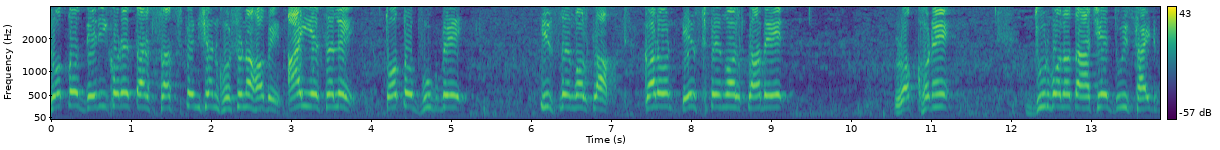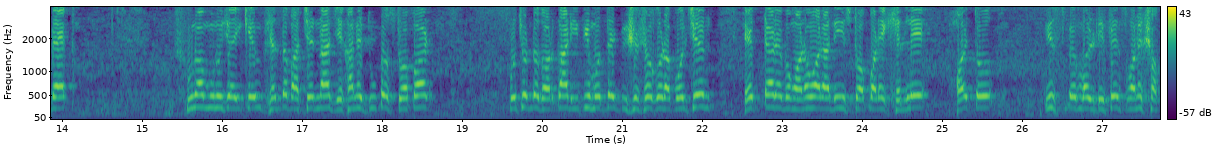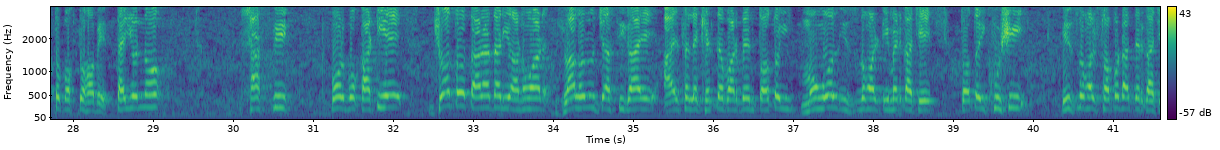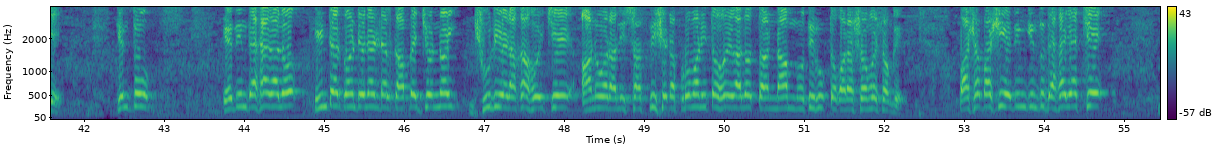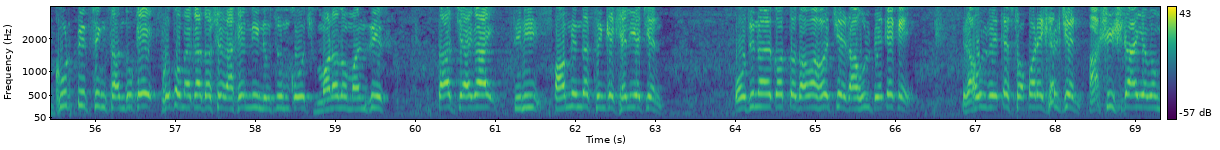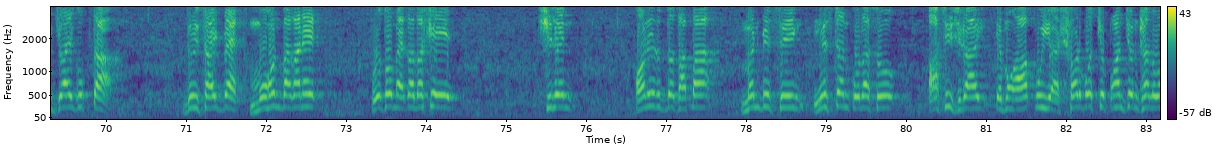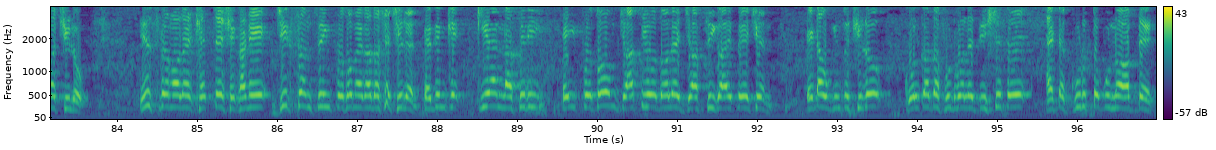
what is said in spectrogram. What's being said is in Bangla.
যত দেরি করে তার সাসপেনশন ঘোষণা হবে আইএসএলে তত ভুগবে ইস্টবেঙ্গল ক্লাব কারণ ইস্ট বেঙ্গল ক্লাবের রক্ষণে দুর্বলতা আছে, দুই সাইড ব্যাক সুনাম অনুযায়ী কেউ খেলতে পারছেন না, যেখানে দুটো স্টপার প্রচণ্ড দরকার। ইতিমধ্যে বিশেষজ্ঞরা বলছেন, হেক্টর এবং অনোয়ার আলী স্টপারে খেললে হয়তো ইস্ট বেঙ্গল ডিফেন্স অনেক শক্তপোক্ত হবে। তাই জন্য শাস্তি পর্ব কাটিয়ে যত তাড়াতাড়ি আনোয়ার লাল হলুদ জার্সি গায়ে আইএসএলে খেলতে পারবেন, ততই মঙ্গল ইস্টবেঙ্গল টিমের কাছে, ততই খুশি ইস্টবেঙ্গল সাপোর্টারদের কাছে। কিন্তু এদিন দেখা গেল ইন্টারকন্টিনেন্টাল কাপের জন্যই ঝুলিয়ে রাখা হয়েছে আনোয়ার আলীর শাস্তি, সেটা প্রমাণিত হয়ে গেল তার নাম নথিভুক্ত করার সঙ্গে সঙ্গে। পাশাপাশি এদিন কিন্তু দেখা যাচ্ছে গুরপ্রীত সিং সান্ধুকে প্রথম একাদশে রাখেননি নতুন কোচ মানালো মঞ্জিস তার জায়গায় তিনি অমরিন্দর সিংকে খেলিয়েছেন। অধিনায়কত্ব দেওয়া হয়েছে রাহুল বেকেকে। রাহুল বেকে স্টপারে খেলছেন আশিস রায় এবং জয় গুপ্তা। দুই সাইড ব্যাক মোহনবাগানের প্রথম একাদশে ছিলেন অনিরুদ্ধ থাপা, মনবীর সিং, লিস্টন কোলাসো, আশিস রায় এবং আপুইয়া সর্বোচ্চ পাঁচজন খেলোয়াড় ছিল। ইস্ট বেঙ্গলের ক্ষেত্রে সেখানে জিকসন সিং প্রথম একাদশে ছিলেন। এদিনকে কিয়ান নাসিরি এই প্রথম জাতীয় দলের জার্সি গায়ে পেয়েছেন। এটাও কিন্তু ছিল কলকাতা ফুটবলের দৃষ্টিতে একটা গুরুত্বপূর্ণ আপডেট।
